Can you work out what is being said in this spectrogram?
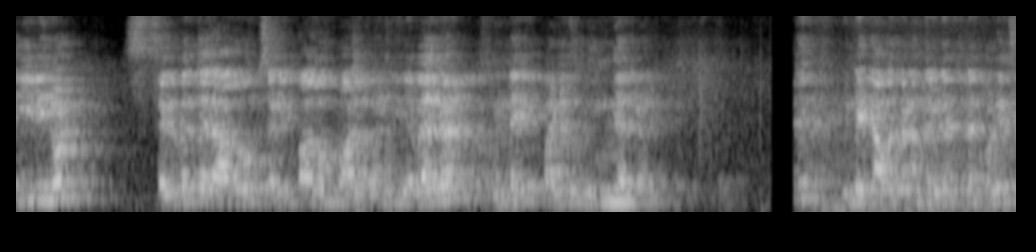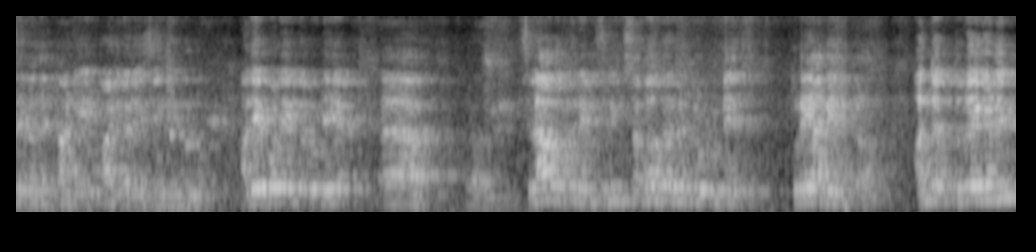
தீவினுள் செல்வந்தராகவும் செழிப்பாகவும் வாழ வேண்டியவர்கள் இன்றைக்கு படும் மின்னல்கள் இன்றைக்கு அவர்கள் அந்த இடத்துல தொழில் செய்வதற்கான ஏற்பாடுகளை செய்திருக்கிறோம் அதே போல எங்களுடைய அஹ், சிலாவத்துறை முஸ்லிம் சகோதரர்களுடைய துறையாக இருக்கலாம். அந்த துறைகளில்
